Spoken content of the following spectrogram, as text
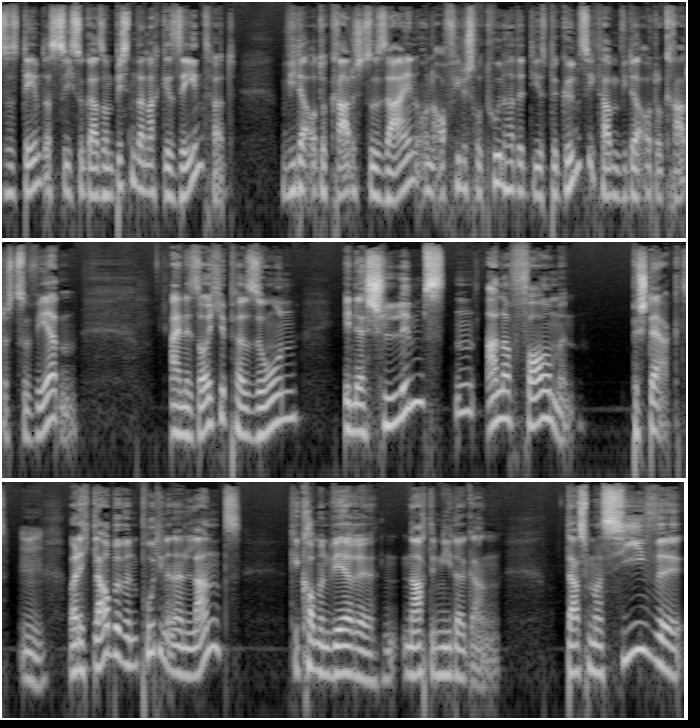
System, das sich sogar so ein bisschen danach gesehnt hat, wieder autokratisch zu sein und auch viele Strukturen hatte, die es begünstigt haben, wieder autokratisch zu werden, eine solche Person in der schlimmsten aller Formen bestärkt. Mhm. Weil ich glaube, wenn Putin in ein Land gekommen wäre nach dem Niedergang, das massive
